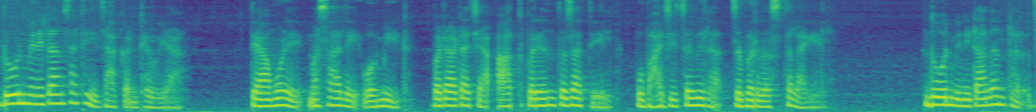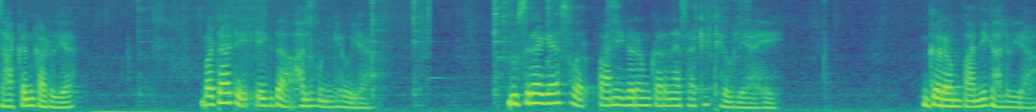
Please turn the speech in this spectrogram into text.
दोन मिनिटांसाठी झाकण ठेवूया. त्यामुळे मसाले व मीठ बटाट्याच्या आतपर्यंत जातील व भाजी चवीला जबरदस्त लागेल. दोन मिनिटानंतर झाकण काढूया. बटाटे एकदा हलवून घेऊया. दुसऱ्या गॅसवर पाणी गरम करण्यासाठी ठेवले आहे. गरम पाणी घालूया.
